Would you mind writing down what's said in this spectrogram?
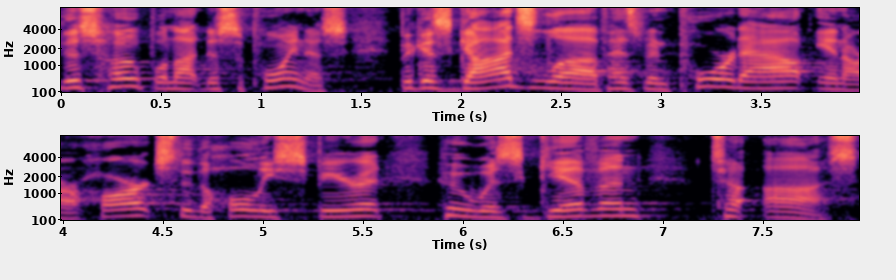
This hope will not disappoint us because God's love has been poured out in our hearts through the Holy Spirit who was given to us.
